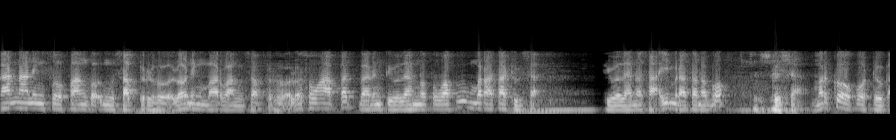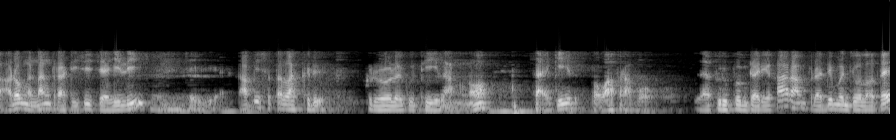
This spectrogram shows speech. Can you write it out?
Karena neng sofa kok ngusap berhala, neng Marwah ngusap berhala, sahabat bareng diolehno tawaf merasa dosa. Diolehno sa'i merasa napa? Dosa. Mergo padha karo ngenang tradisi jahili. Iya. Tapi setelah berhala iku dilangno, saiki tawaf rapo. Lah berhubung dari haram berarti mencolote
